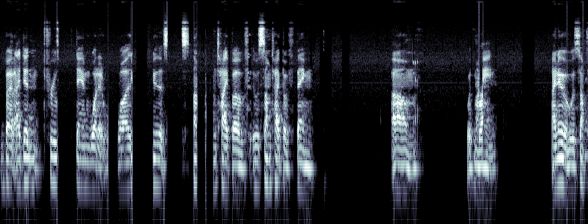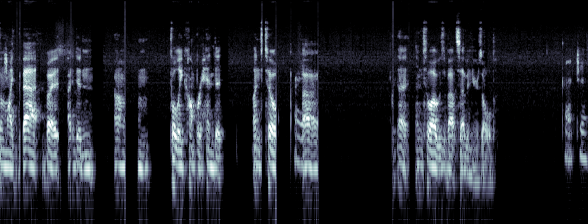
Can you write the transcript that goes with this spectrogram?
but I didn't truly understand what it was. I knew that some type of it was some type of thing um, with my brain. I knew it was something like that, but I didn't um, fully comprehend it until Right. uh, uh, until I was about seven years old. Gotcha.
